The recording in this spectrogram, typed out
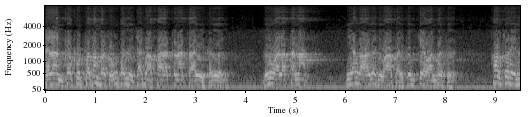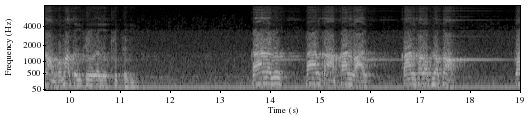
ฉะนั้นพระพุทธพระธรรมพระสงฆ์คนนี้ชัดว่าพระรัตนตรัยเขาเอินหรือว่ารัตนะเลี้ยงกาก็สิว่าไปเป็นแก้วอันประเสริฐ เข้าเจริญน้อมก็มาเป็นทีระลึกคิดถึง การระลึกการกราบการไหวการเคารพนอบนอบก็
